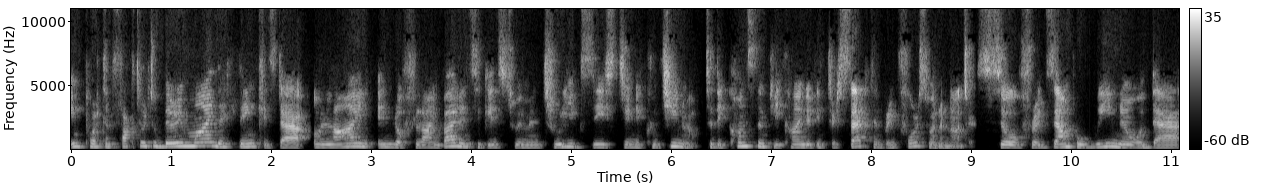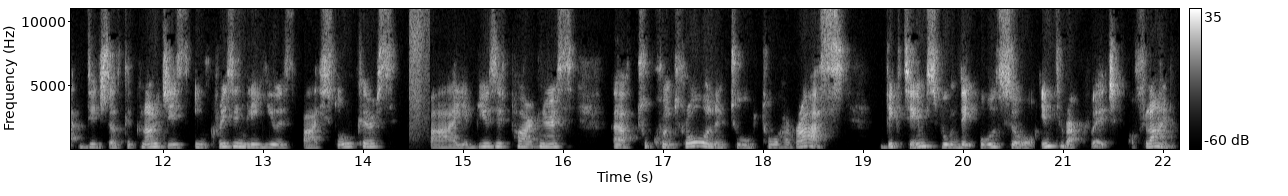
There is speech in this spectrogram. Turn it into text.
important factor to bear in mind, I think, is that online and offline violence against women truly exist in a continuum. So they constantly kind of intersect and reinforce one another. So, for example, we know that digital technology is increasingly used by stalkers, by abusive partners uh, to control and to, to harass victims whom they also interact with offline.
